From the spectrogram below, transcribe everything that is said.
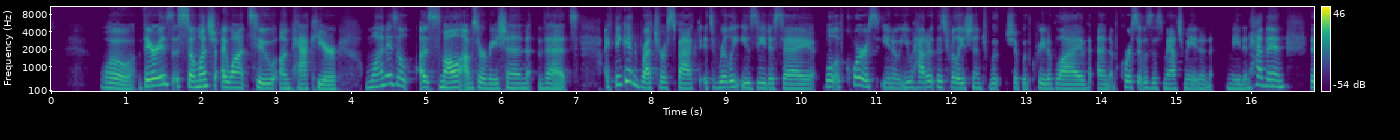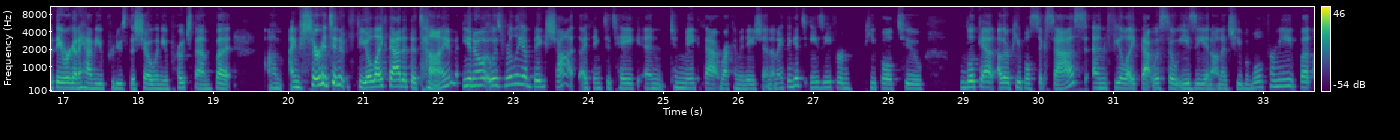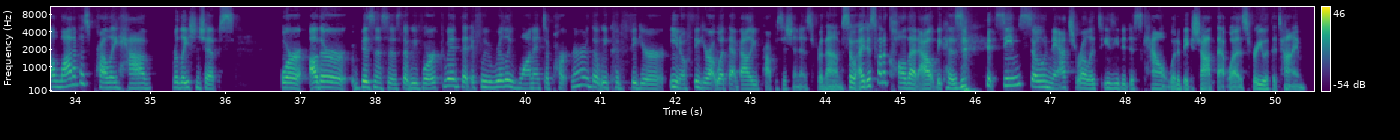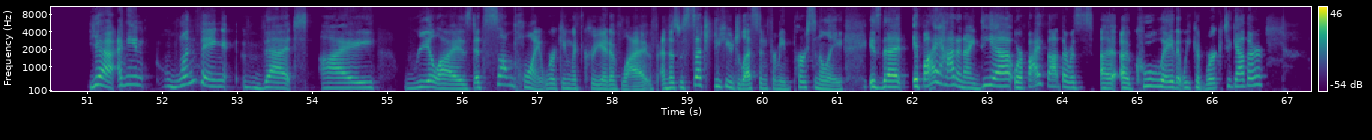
Whoa, there is so much I want to unpack here. One is a, a, small observation that I think in retrospect, it's really easy to say, well, of course, you know, you had this relationship with Creative Live, and of course it was this match made in, made in heaven that they were going to have you produce the show when you approached them. But um, I'm sure it didn't feel like that at the time. You know, it was really a big shot, I think, to take and to make that recommendation. And I think it's easy for people to look at other people's success and feel like that was so easy and unachievable for me. But a lot of us probably have relationships or other businesses that we've worked with that if we really wanted to partner that we could figure you know figure out what that value proposition is for them. So i just want to call that out because it seems so natural. It's easy to discount what a big shot that was for you at the time. Yeah i mean one thing that i realized at some point working with Creative Live, and this was such a huge lesson for me personally, is that if I had an idea or if I thought there was a, a cool way that we could work together,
